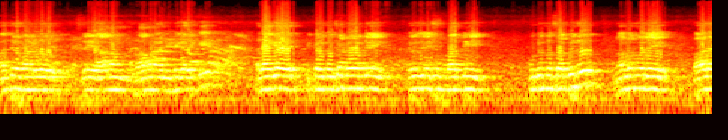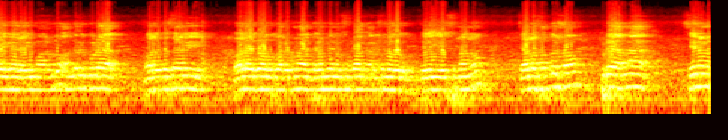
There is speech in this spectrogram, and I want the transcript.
మంత్రిమండలు శ్రీ ఆనం రామనారాయణ రెడ్డి గారికి అలాగే ఇక్కడికి వచ్చినటువంటి తెలుగుదేశం పార్టీ కుటుంబ సభ్యులు నల్లమూరి బాలయ్య గారి అభిమానులు అందరూ కూడా మరొకసారి బాలయ్య బాబు తరఫున జన్మదిన శుభాకాంక్షలు తెలియజేస్తున్నాను. చాలా సంతోషం. ఇప్పుడే అన్న సేనన్న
